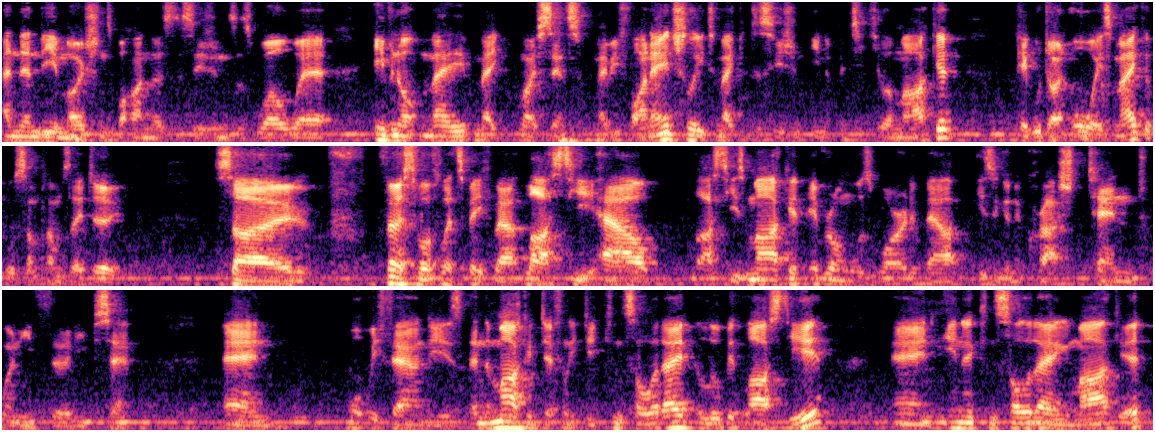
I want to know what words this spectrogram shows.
and then the emotions behind those decisions as well. Where even though it may make most sense, maybe financially, to make a decision in a particular market, people don't always make it, or sometimes they do. So, first of all, let's speak about last year, how last year's market, everyone was worried about is it going to crash 10, 20, 30%? And what we found is, and the market definitely did consolidate a little bit last year. And in a consolidating market,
